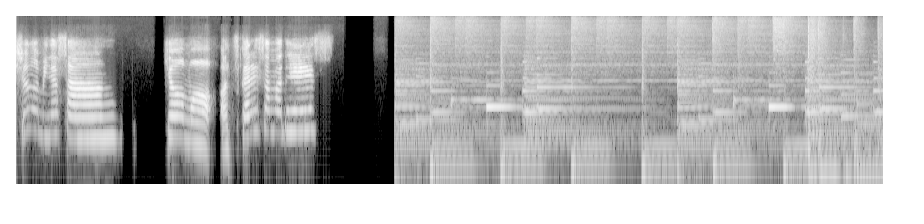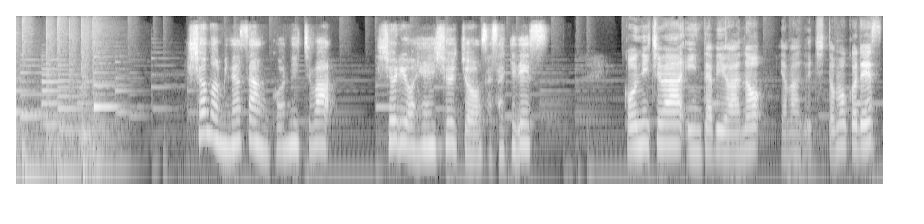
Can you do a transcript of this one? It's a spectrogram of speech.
秘書の皆さん、今日もお疲れ様です。秘書の皆さん、こんにちは。秘書寮編集長、佐々木です。こんにちは、インタビュアーの山口智子です。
